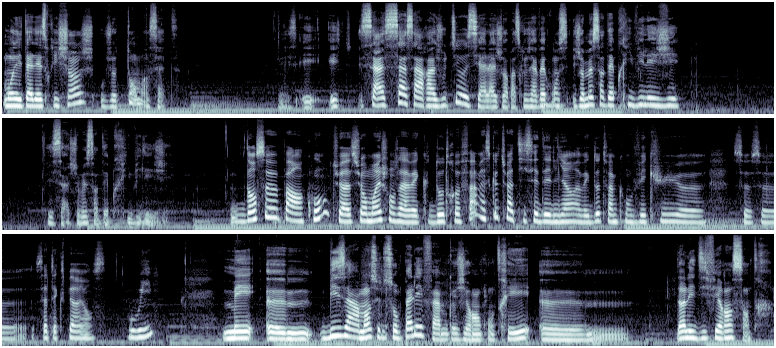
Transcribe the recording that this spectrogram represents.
mon état d'esprit change, où je tombe enceinte. Et, ça, ça, ça a rajouté aussi à la joie parce que j'avais, cons- je me sentais privilégiée. C'est ça, je me sentais privilégiée. Dans ce parcours, tu as sûrement échangé avec d'autres femmes. Est-ce que tu as tissé des liens avec d'autres femmes qui ont vécu euh, ce- ce- cette expérience? Oui, mais euh, bizarrement, ce ne sont pas les femmes que j'ai rencontrées euh, dans les différents centres.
